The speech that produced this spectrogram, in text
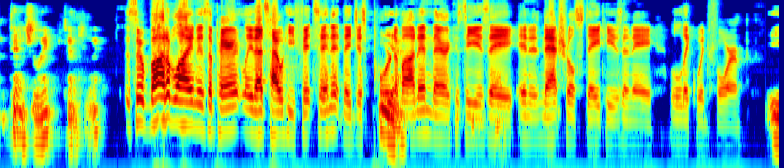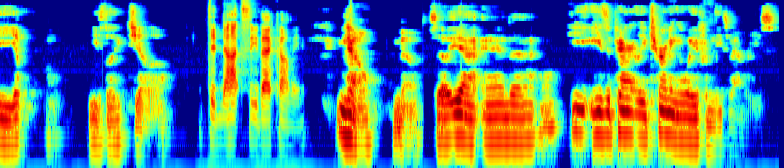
potentially, potentially. So bottom line is apparently that's how he fits in it. They just poured Yeah. him on in there because he is a in his natural state. He's in a liquid form. Yep, he's like Jello. Did not see that coming. No, no. So yeah, and uh, he he's apparently turning away from these memories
